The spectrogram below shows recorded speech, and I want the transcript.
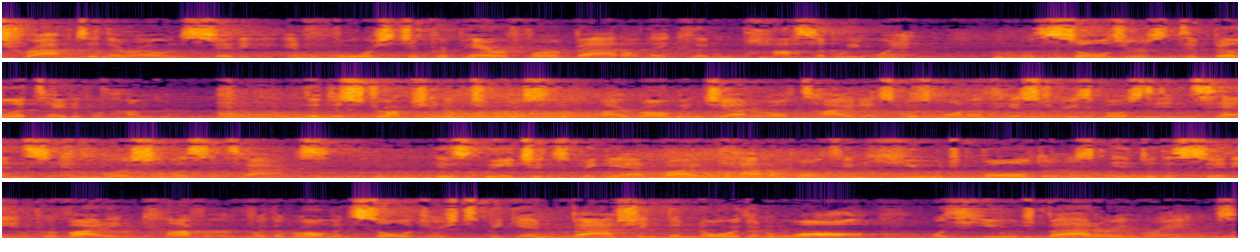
trapped in their own city, and forced to prepare for a battle they couldn't possibly win, with soldiers debilitated with hunger. The destruction of Jerusalem by Roman General Titus was one of history's most intense and merciless attacks. His legions began by catapulting huge boulders into the city, providing cover for the Roman soldiers to begin bashing the northern wall with huge battering rams.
